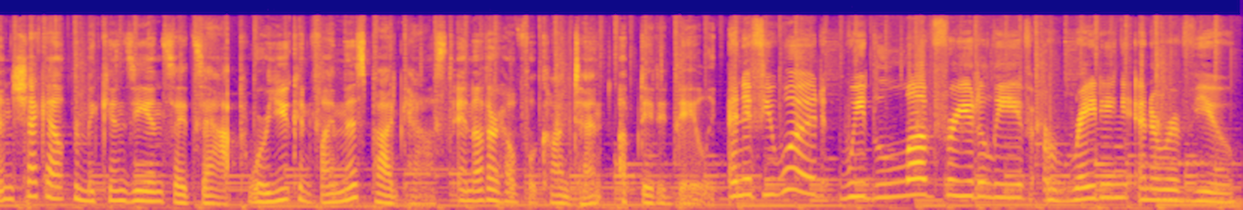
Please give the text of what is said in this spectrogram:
And check out the McKinsey Insights app, where you can find this podcast and other helpful content updated daily. And if you would, we'd love for you to leave a rating and a review.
